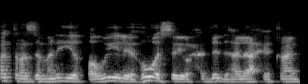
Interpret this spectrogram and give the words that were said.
فترة زمنية طويلة هو سيحددها لاحقا.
